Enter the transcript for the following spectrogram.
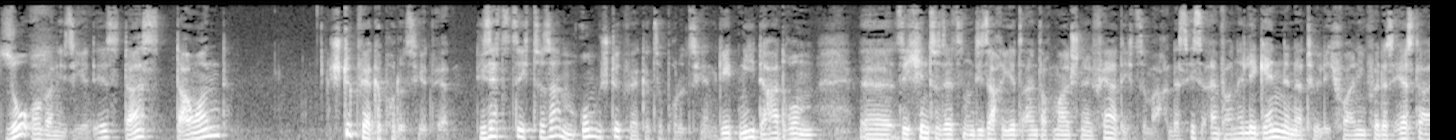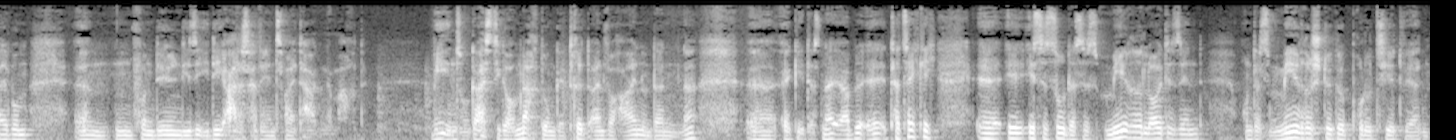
so organisiert ist, dass dauernd Stückwerke produziert werden. Die setzt sich zusammen, um Stückwerke zu produzieren. Geht nie darum, äh, sich hinzusetzen und die Sache jetzt einfach mal schnell fertig zu machen. Das ist einfach eine Legende natürlich, vor allen Dingen für das erste Album ähm, von Dylan, diese Idee, ah, das hat er in zwei Tagen gemacht. Wie in so geistiger Umnachtung, er tritt einfach ein und dann ne, äh, geht das. Na, aber äh, tatsächlich äh, ist es so, dass es mehrere Leute sind und dass mehrere Stücke produziert werden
